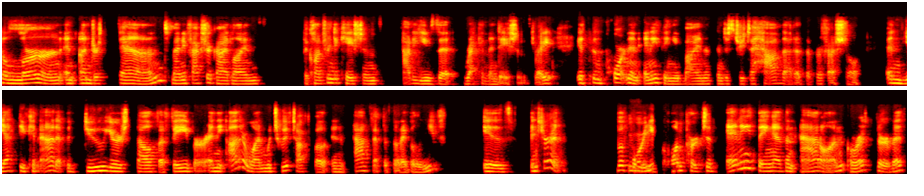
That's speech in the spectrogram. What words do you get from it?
to learn and understand manufacturer guidelines, the contraindications, how to use it, recommendations, right? It's important in anything you buy in this industry to have that as a professional. And yes, you can add it, but do yourself a favor. And the other one, which we've talked about in a past episode, I believe, is insurance before mm-hmm. you go and purchase anything as an add-on or a service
